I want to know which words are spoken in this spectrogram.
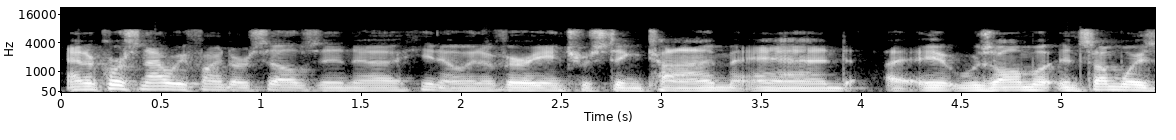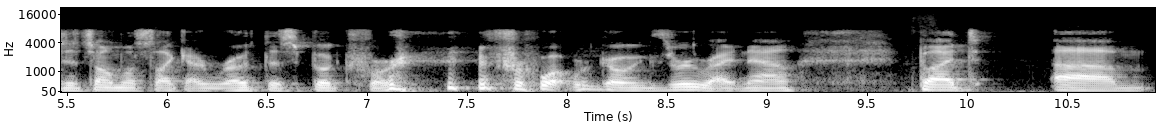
And of course, now we find ourselves in a, you know, in a very interesting time. And uh, it was almost, in some ways, it's almost like I wrote this book for, for what we're going through right now. But um,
